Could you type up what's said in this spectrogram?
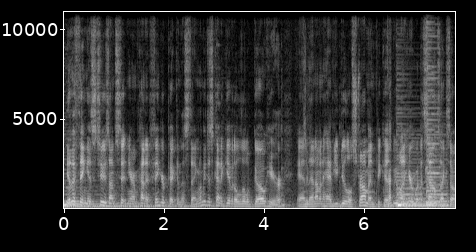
the other thing is too, is I'm sitting here, I'm kind of finger picking this thing. Let me just kind of give it a little go here, and then I'm going to have you do a little strumming because Okay. we want to hear what it sounds like. So.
